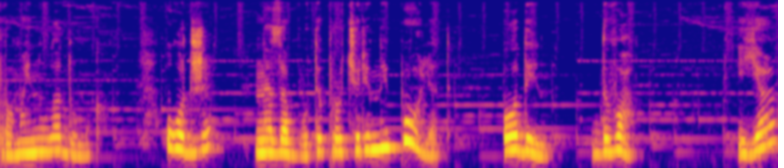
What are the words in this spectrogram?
промайнула думка. Отже, не забути про чарівний погляд. Один, два. Я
